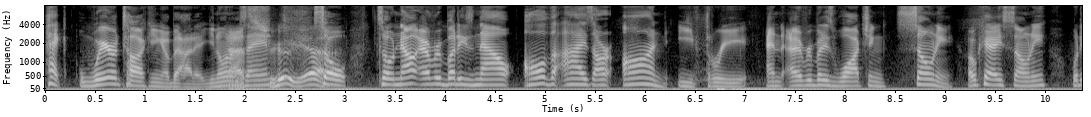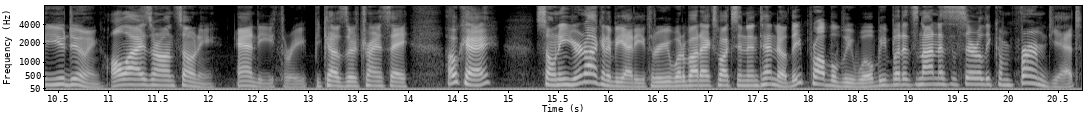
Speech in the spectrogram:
Heck, we're talking about it. You know what I'm That's saying? true, yeah. So so now everybody's now all the eyes are on E3 and everybody's watching Sony. Okay, Sony, what are you doing? All eyes are on Sony and E3 because they're trying to say, okay, Sony, you're not going to be at E3. What about Xbox and Nintendo? They probably will be, but it's not necessarily confirmed yet.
